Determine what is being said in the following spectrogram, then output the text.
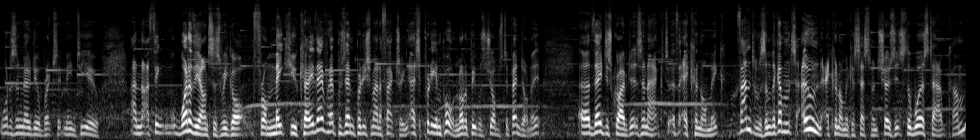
What does a no deal Brexit mean to you? And I think one of the answers we got from Make UK, they represent British manufacturing. That's pretty important. A lot of people's jobs depend on it. Uh, they described it as an act of economic vandalism. The government's own economic assessment shows it's the worst outcome.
